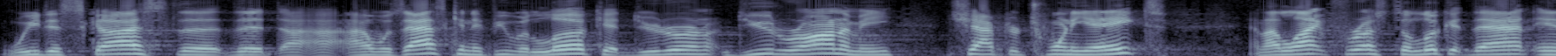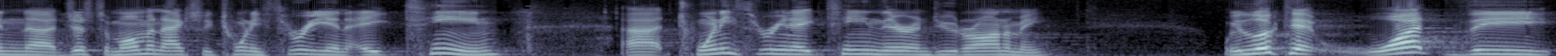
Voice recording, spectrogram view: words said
we discussed the, that I, I was asking if you would look at Deuteronomy chapter 28, and I'd like for us to look at that in uh, just a moment, actually 23 and 18. Uh, 23 and 18 there in Deuteronomy. We looked at what the,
